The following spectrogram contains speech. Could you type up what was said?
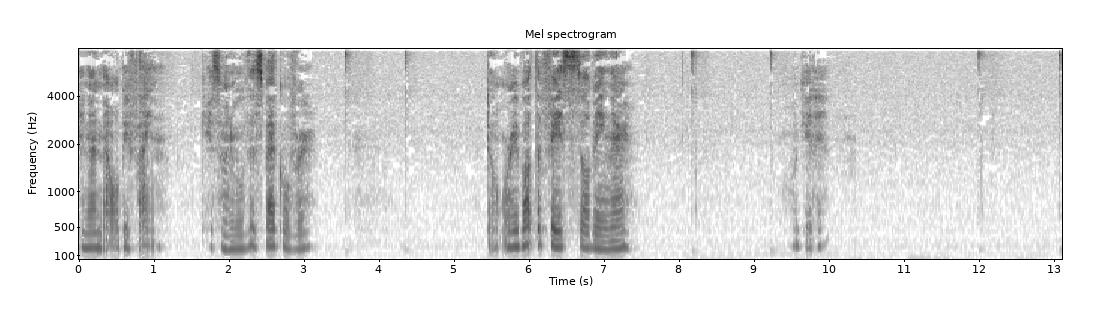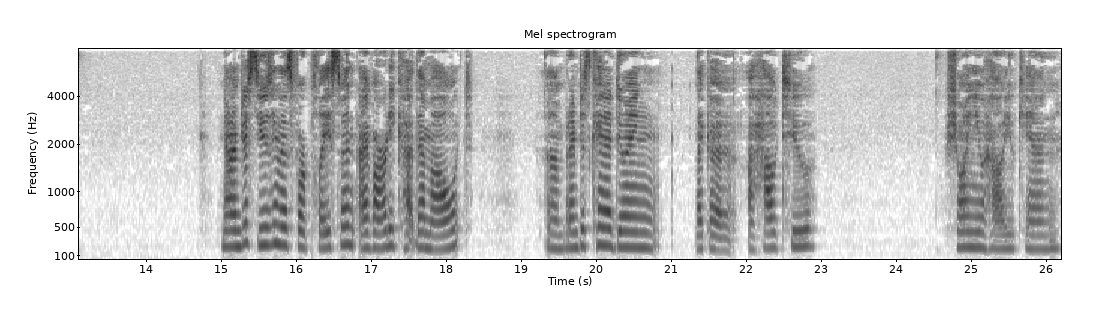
And then that will be fine. Okay, so I'm going to move this back over. Don't worry about the face still being there. We'll get it. Now I'm just using this for placement. I've already cut them out. Um, but I'm just kind of doing like a, a how-to showing you how you can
